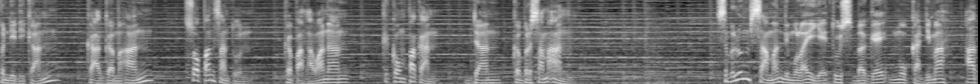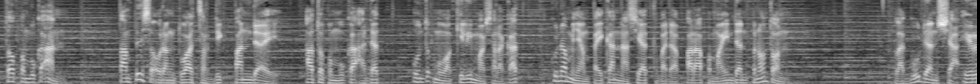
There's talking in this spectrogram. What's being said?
pendidikan, keagamaan, sopan santun, kepahlawanan, kekompakan, dan kebersamaan. Sebelum saman dimulai yaitu sebagai mukadimah atau pembukaan, tampil seorang tua cerdik pandai atau pemuka adat untuk mewakili masyarakat guna menyampaikan nasihat kepada para pemain dan penonton. Lagu dan syair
